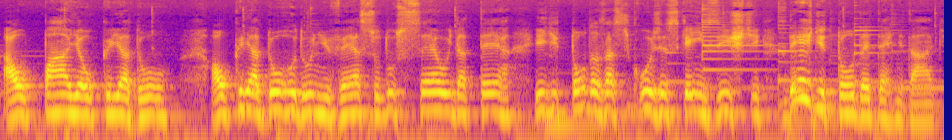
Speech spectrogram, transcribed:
ao Pai, ao Criador, ao Criador do universo, do céu e da terra e de todas as coisas que existem desde toda a eternidade.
